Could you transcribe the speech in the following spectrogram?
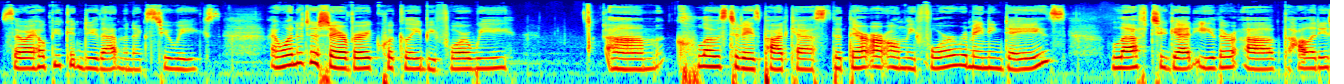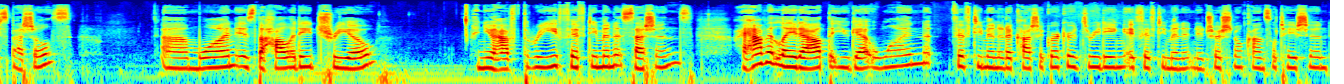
So I hope you can do that in the next two weeks. I wanted to share very quickly before we um, close today's podcast that there are only four remaining days left to get either of the holiday specials. Um, one is the holiday trio, and you have three 50 minute sessions. I have it laid out that you get one 50 minute Akashic Records reading, a 50 minute nutritional consultation,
